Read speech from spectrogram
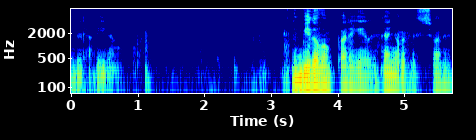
y de la vida, Le invito, compadre, que este año reflexionen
